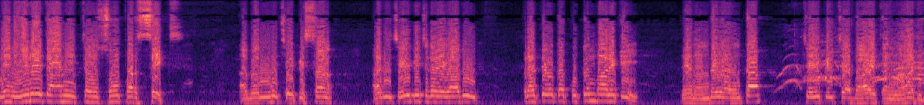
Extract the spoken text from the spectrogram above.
నేను ఏదైతే హామీ ఇచ్చానో సూపర్ సిక్స్. అవన్నీ చేపిస్తాం అది చేయించడమే కాదు ప్రతి ఒక్క కుటుంబానికి నేను అండగా ఉంటా చేయించే బాధ్యత నాది.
